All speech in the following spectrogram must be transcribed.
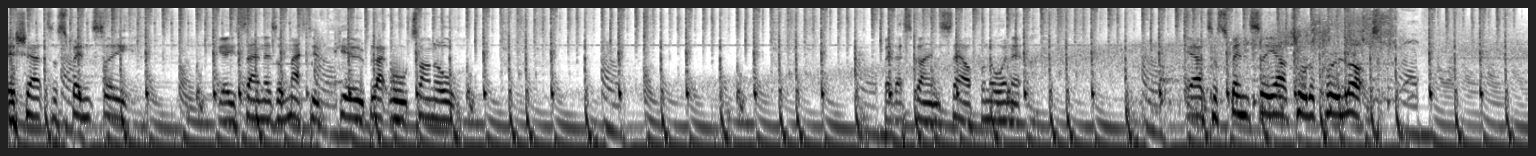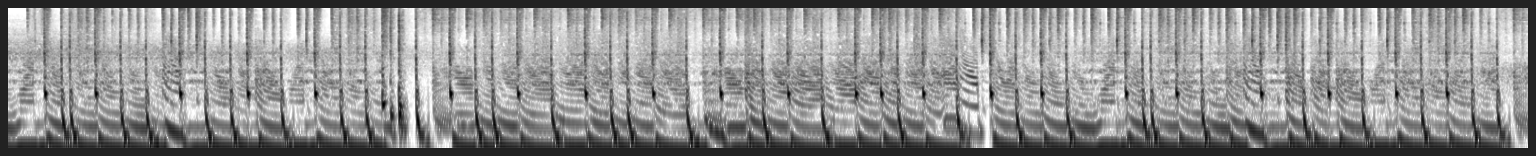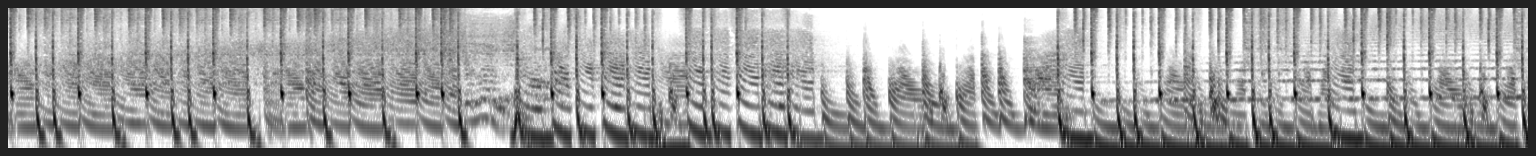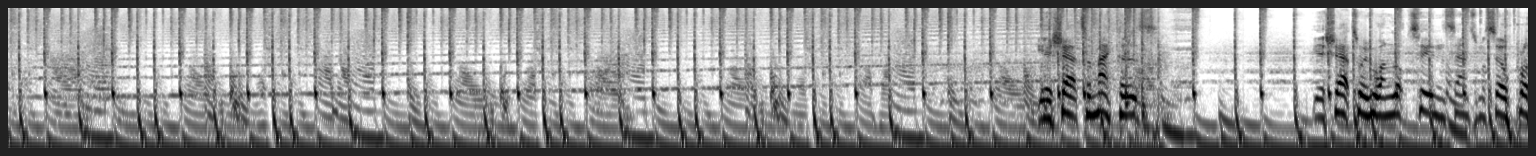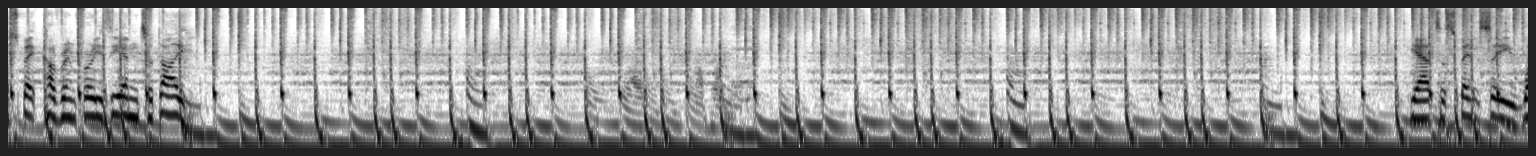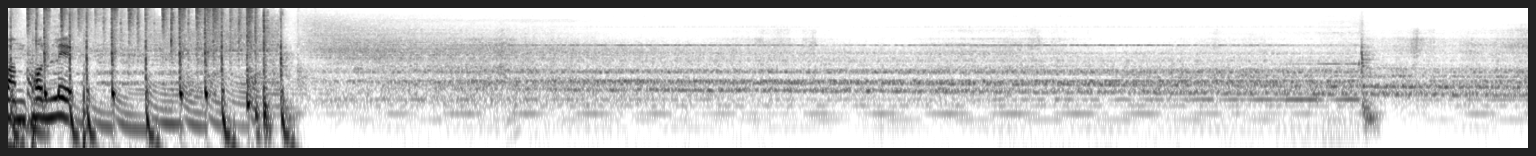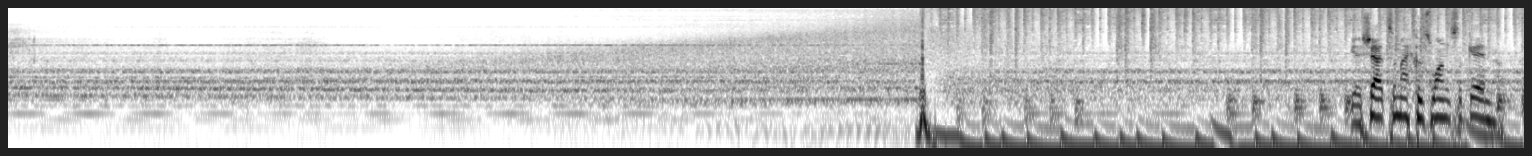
Yeah, shout to Spency. Yeah, he's saying there's a massive queue, Blackwall Tunnel. Bet that's going south and all, innit? Yeah, out to Spency, out to all the crew locked. Yeah, shout to Maccas. Yeah, shout to everyone locked in. Sounds to myself, Prospect covering for Easy M today. Yeah, to Spency, One Pond Lip. Shout to Maccas once again.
